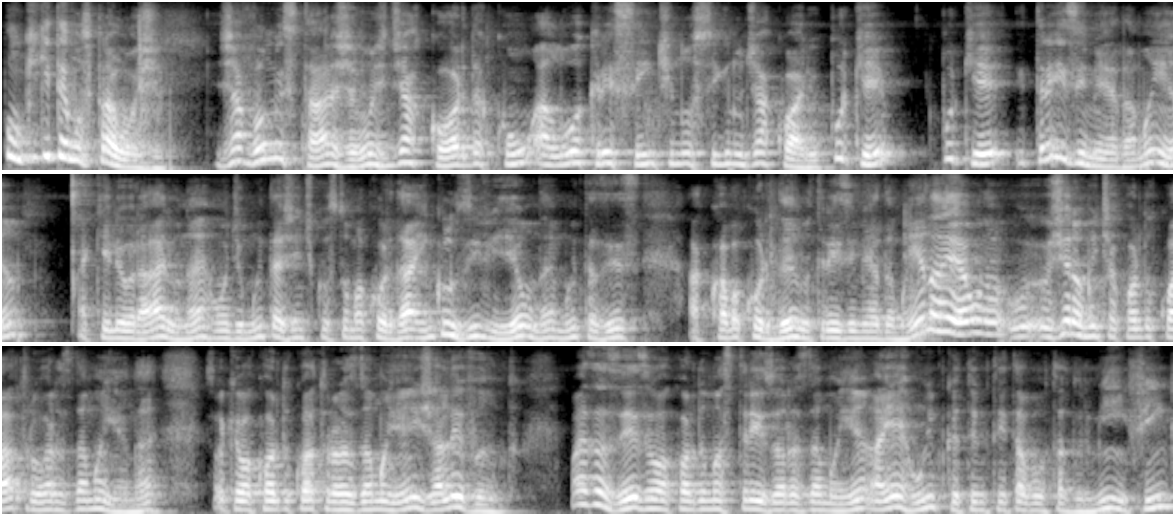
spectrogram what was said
Bom, o que, que temos para hoje? Já vamos estar, já vamos, gente acorda com a lua crescente no signo de Aquário. Por quê? Porque três e meia da manhã, aquele horário, né, onde muita gente costuma acordar, inclusive eu, né, muitas vezes acabo acordando três e meia da manhã. Na real, eu, eu geralmente acordo quatro horas da manhã, né? Só que eu acordo quatro horas da manhã e já levanto. Mas às vezes eu acordo umas três horas da manhã, aí é ruim porque eu tenho que tentar voltar a dormir, enfim.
